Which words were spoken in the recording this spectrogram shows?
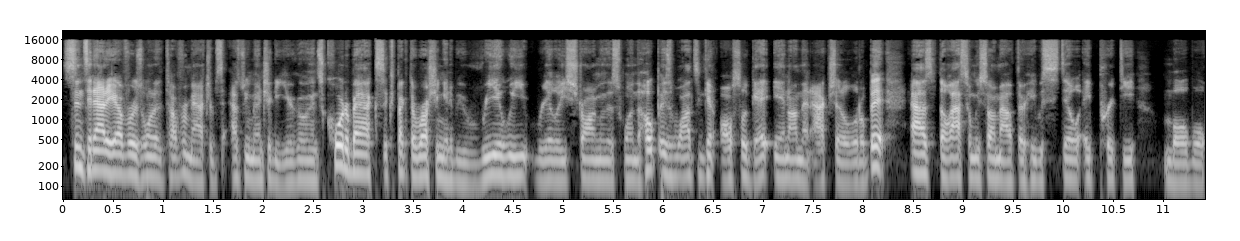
Cincinnati, however, is one of the tougher matchups, as we mentioned a year ago against quarterbacks. Expect the rushing to be really, really strong in this one. The hope is Watson can also get in on that action a little bit, as the last time we saw him out there, he was still a pretty mobile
